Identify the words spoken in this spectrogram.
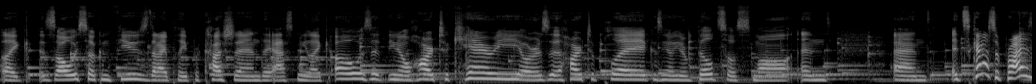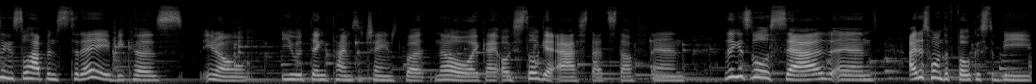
like is always so confused that I play percussion. They ask me like, "Oh, is it you know hard to carry or is it hard to play because you know you're built so small?" And and it's kind of surprising it still happens today because you know you would think times have changed, but no, like I, still get asked that stuff, and I think it's a little sad. And I just want the focus to be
